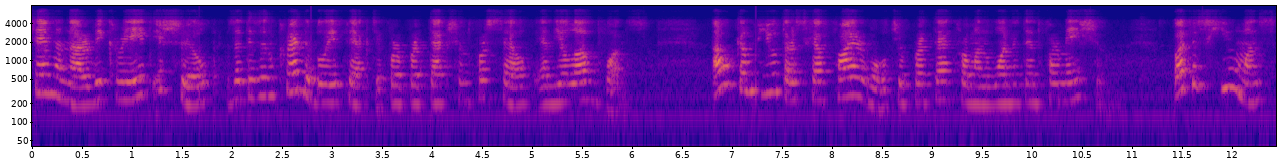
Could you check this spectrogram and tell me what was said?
seminar, we create a shield that is incredibly effective for protection for self and your loved ones. Our computers have firewall to protect from unwanted information. But as humans,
